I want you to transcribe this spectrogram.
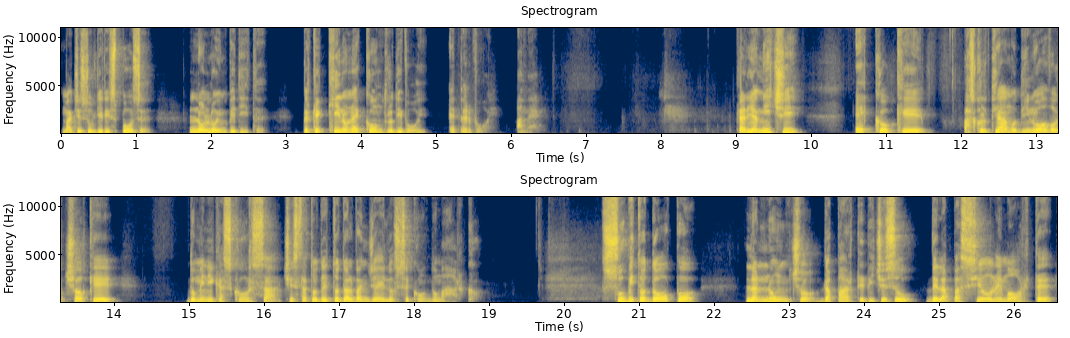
Ma Gesù gli rispose, non lo impedite, perché chi non è contro di voi è per voi. Amen. Cari amici, ecco che ascoltiamo di nuovo ciò che domenica scorsa ci è stato detto dal Vangelo secondo Marco. Subito dopo l'annuncio da parte di Gesù della passione e morte,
